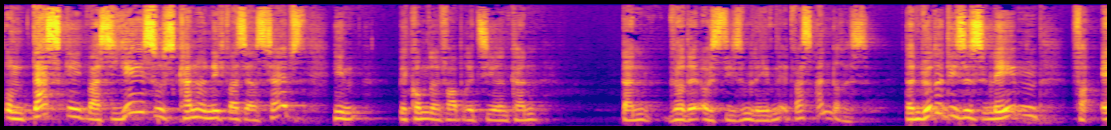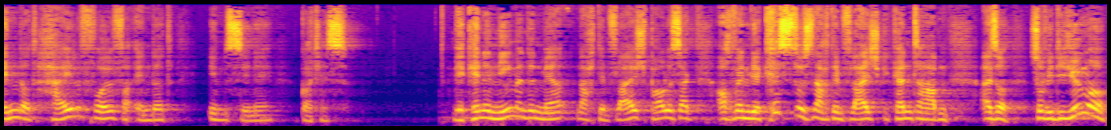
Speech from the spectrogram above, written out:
um das geht, was Jesus kann und nicht, was er selbst hinbekommt und fabrizieren kann, dann würde aus diesem Leben etwas anderes. Dann würde dieses Leben verändert, heilvoll verändert im Sinne Gottes. Wir kennen niemanden mehr nach dem Fleisch. Paulus sagt, auch wenn wir Christus nach dem Fleisch gekannt haben, also so wie die Jünger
